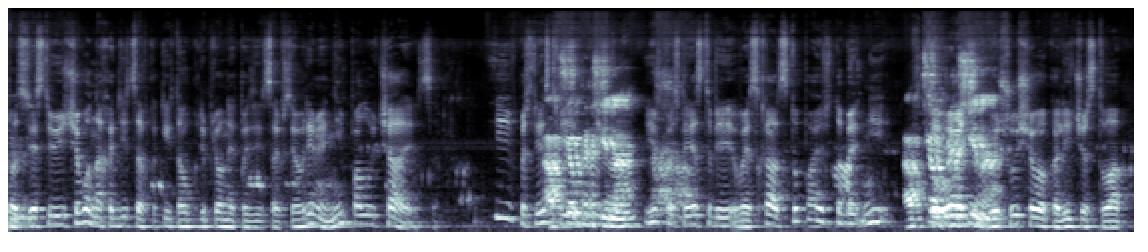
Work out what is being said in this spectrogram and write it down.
Вот, вследствие чего находиться в каких-то укрепленных позициях все время не получается. И впоследствии, А в чем причина? и впоследствии войска отступают, чтобы не А терять большущего количества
